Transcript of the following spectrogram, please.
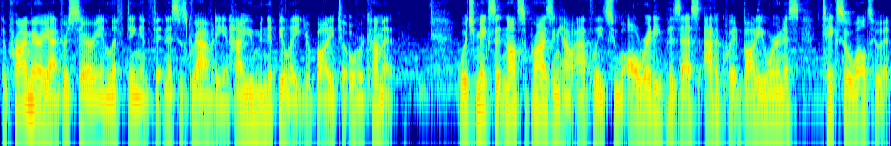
The primary adversary in lifting and fitness is gravity and how you manipulate your body to overcome it, which makes it not surprising how athletes who already possess adequate body awareness take so well to it.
